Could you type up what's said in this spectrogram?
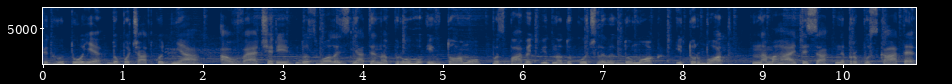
підготує до початку дня, а ввечері дозволить зняти напругу і втому, позбавить від надокучливих думок і турбот. Намагайтеся не пропускати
